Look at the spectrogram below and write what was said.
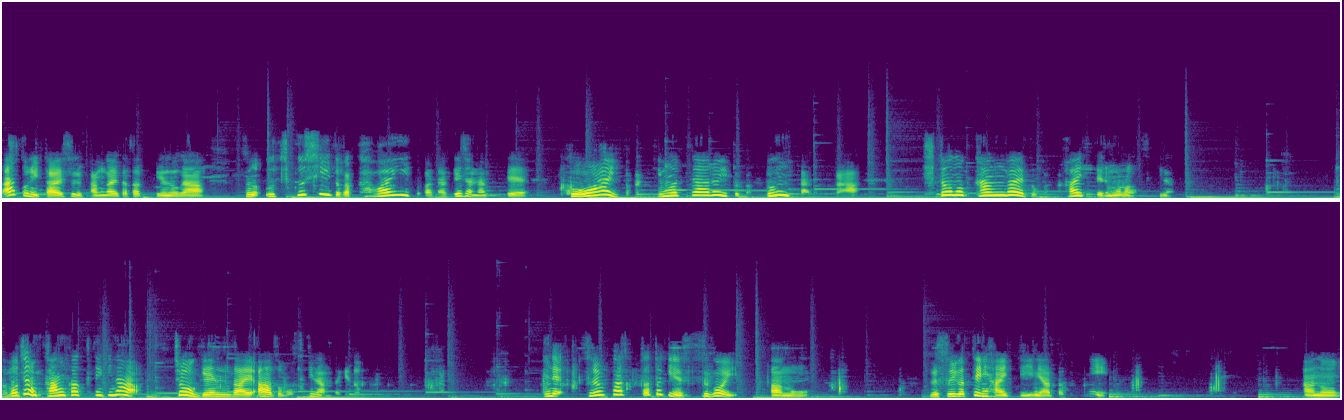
アートに対する考え方っていうのが、その美しいとか可愛いとかだけじゃなくて、怖いとか気持ち悪いとか文化とか、人の考えとか入ってるものが好きなの。もちろん感覚的な超現代アートも好きなんだけど。で、それを買った時にすごい、あの、で、それが手に入って家にあった時に、あの、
